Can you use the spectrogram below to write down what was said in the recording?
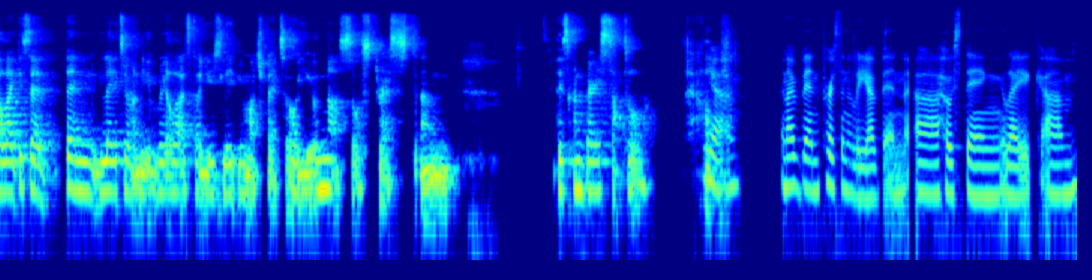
But like you said, then later on you realize that you're sleeping much better or you're not so stressed and this kind of very subtle help. Yeah and I've been personally, I've been uh, hosting like um,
